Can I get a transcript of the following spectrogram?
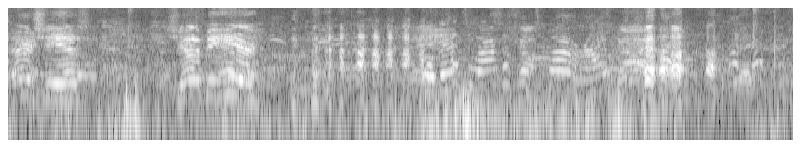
There she is. She ought to be here. Well, that's where I'm going tomorrow, right?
